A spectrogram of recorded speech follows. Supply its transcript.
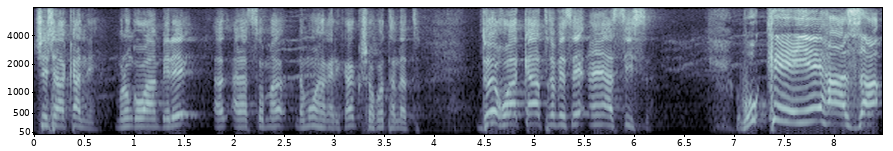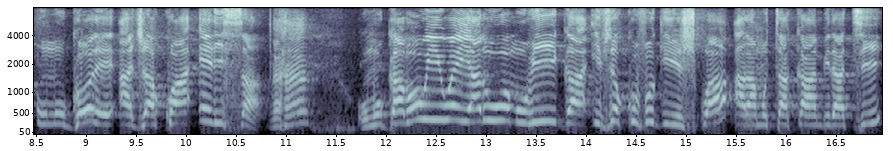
cya kane umurongo wa mbere a- arasoma ndamuhagarika gushaka gatandatu 2 rois 4 verset 1 à 6 bukeye haza umugore aja kwa elisa. Umugabo wiwe yari uwo mu biga ibyo kuvugishwa aramutakambira ati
